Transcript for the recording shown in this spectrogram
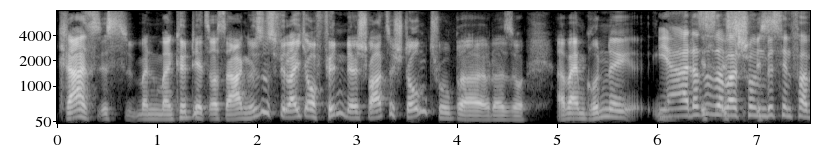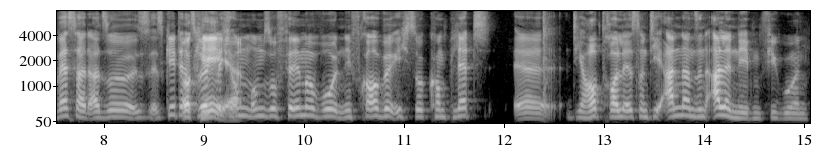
klar, es ist, man, man könnte jetzt auch sagen, ist es vielleicht auch Finn, der schwarze Stormtrooper oder so. Aber im Grunde. Ja, das ist, aber schon ein bisschen verwässert. Also es, es geht jetzt Okay, wirklich ja. um, um so Filme, wo eine Frau wirklich so komplett äh, die Hauptrolle ist und die anderen sind alle Nebenfiguren.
